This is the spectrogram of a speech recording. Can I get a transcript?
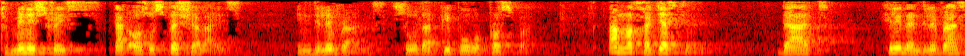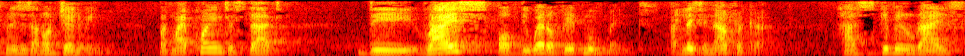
to ministries that also specialize in deliverance so that people will prosper. I'm not suggesting that healing and deliverance ministries are not genuine, but my point is that the rise of the Word of Faith movement, at least in Africa, has given rise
